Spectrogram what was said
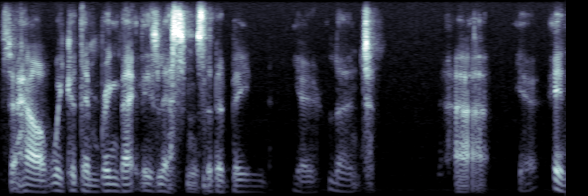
So how we could then bring back these lessons that had been you know learnt uh, you know, in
